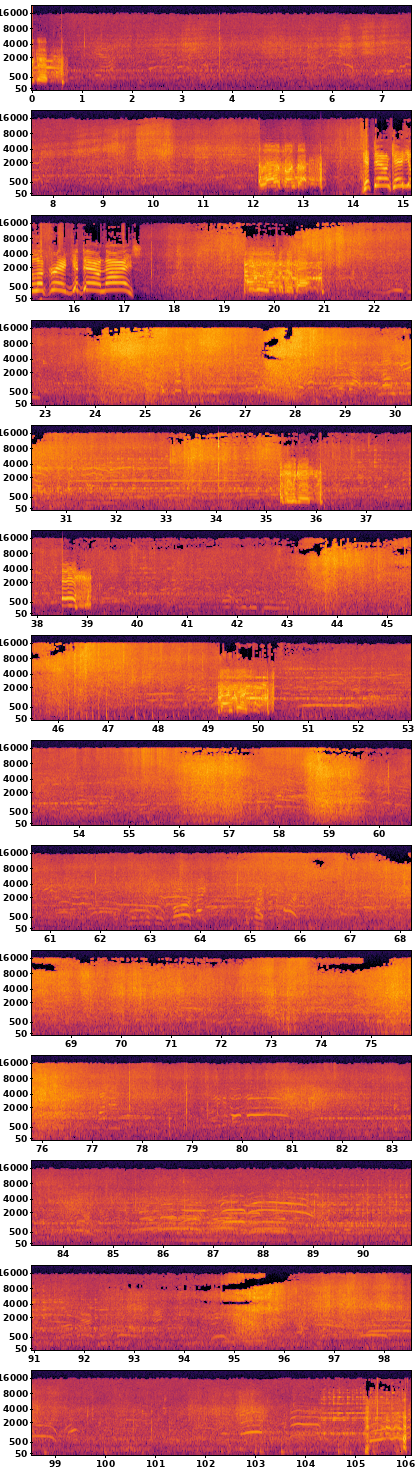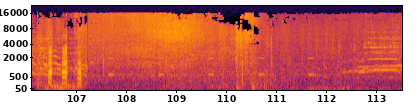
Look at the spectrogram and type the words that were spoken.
Out of the start gate. Wallace on deck. Get down, Kate. You look great. Get down. Nice. He's really nice up here, Paul. What's in the gate? He's on course.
